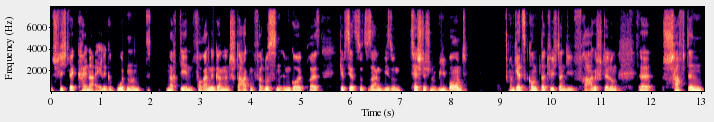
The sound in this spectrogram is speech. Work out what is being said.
schlichtweg keine Eile geboten. Und nach den vorangegangenen starken Verlusten im Goldpreis gibt es jetzt sozusagen wie so einen technischen Rebound. Und jetzt kommt natürlich dann die Fragestellung, äh, schafft denn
